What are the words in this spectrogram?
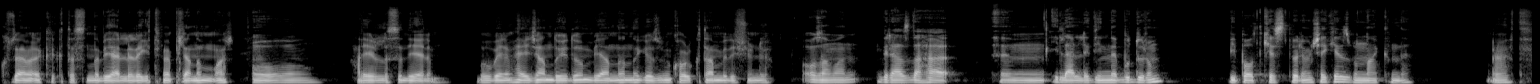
Kuzey Amerika kıtasında bir yerlere gitme planım var. Oo. Hayırlısı diyelim. Bu benim heyecan duyduğum bir yandan da gözümü korkutan bir düşünce. O zaman biraz daha ım, ilerlediğinde bu durum bir podcast bölümü çekeriz bunun hakkında. Evet.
